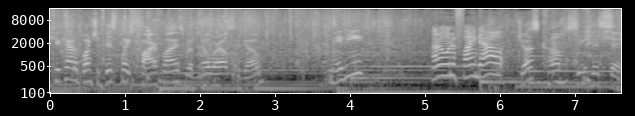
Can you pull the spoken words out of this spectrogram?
Kick out a bunch of displaced fireflies who have nowhere else to go? maybe? I don't want to find out. Just come see this thing.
